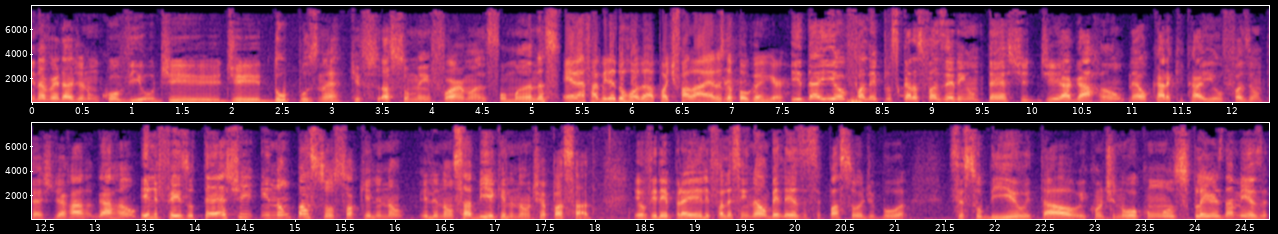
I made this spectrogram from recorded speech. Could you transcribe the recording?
e na verdade era um covil de, de dupos, né? Que assumem formas humanas. Era a família do Rodan, pode falar, era os Doppelganger. e daí eu falei pros caras fazerem um teste de agarrão, né? O cara que caiu fazer um teste de agarrão. Ele fez o teste e não passou, só que ele não, ele não sabia que ele não tinha passado. Eu virei para ele e falei assim: não, beleza, você passou de boa você subiu e tal, e continuou com os players da mesa.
